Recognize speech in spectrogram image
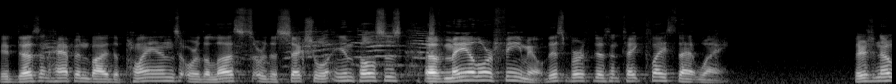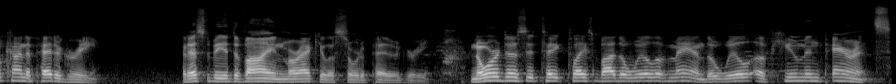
It doesn't happen by the plans or the lusts or the sexual impulses of male or female. This birth doesn't take place that way. There's no kind of pedigree it has to be a divine, miraculous sort of pedigree. Nor does it take place by the will of man, the will of human parents.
